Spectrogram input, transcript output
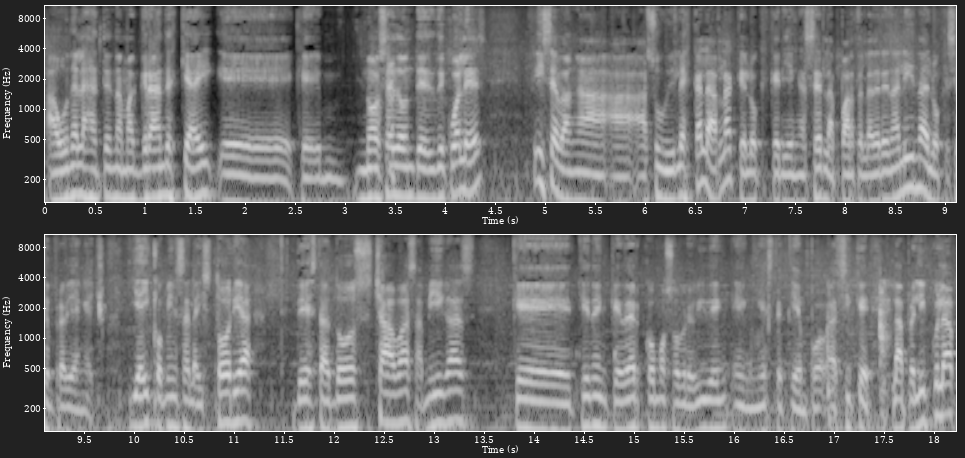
a una de las antenas más grandes que hay, eh, que no sé dónde, de cuál es, y se van a, a, a, a escalarla, que es lo que querían hacer, la parte de la adrenalina, de lo que siempre habían hecho. Y ahí comienza la historia de estas dos chavas, amigas, que tienen que ver cómo sobreviven en este tiempo. Así que la película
